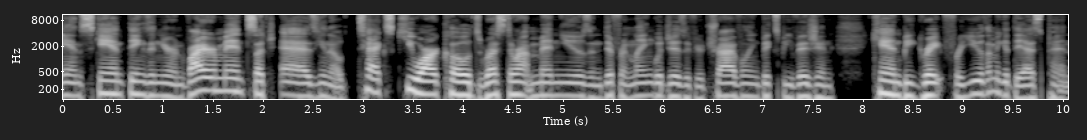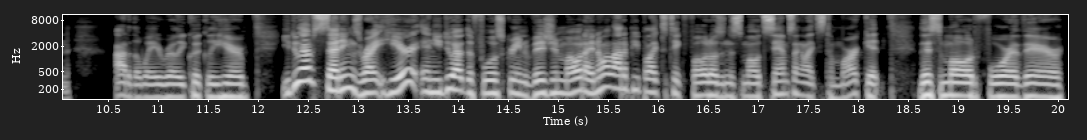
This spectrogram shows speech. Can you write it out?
and scan things in your environment, such as, you know, text, QR codes, restaurant menus, and different languages. If you're traveling, Bixby Vision can be great for you. Let me get the S Pen out of the way really quickly here. You do have settings right here and you do have the full screen vision mode. I know a lot of people like to take photos in this mode. Samsung likes to market this mode for their,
